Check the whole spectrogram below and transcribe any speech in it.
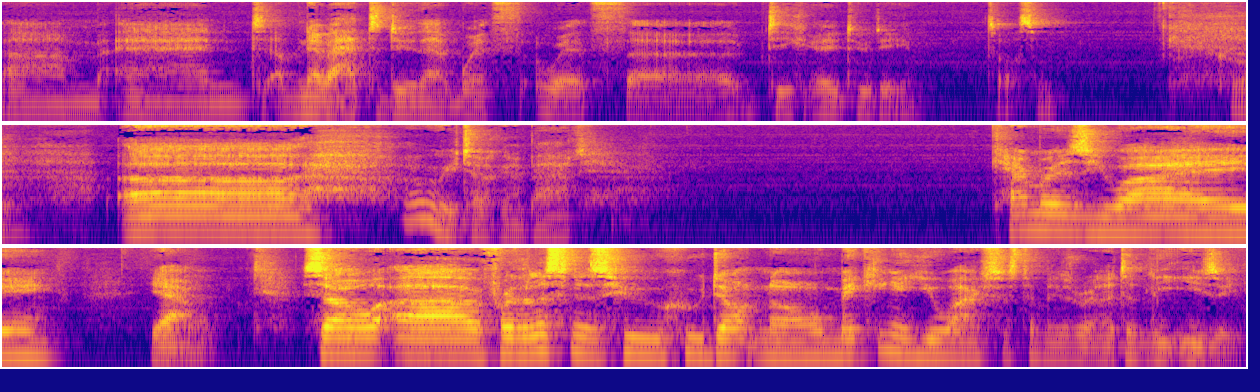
Um, and I've never had to do that with with uh, TK2D. It's awesome. Cool. Uh, what were we talking about? Cameras, UI. Yeah. So uh, for the listeners who who don't know, making a UI system is relatively easy.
